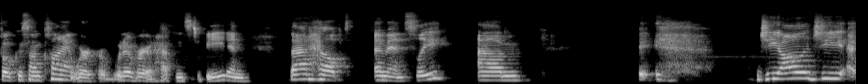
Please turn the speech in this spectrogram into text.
focus on client work or whatever it happens to be. And that helped immensely. Um, it, geology, uh,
